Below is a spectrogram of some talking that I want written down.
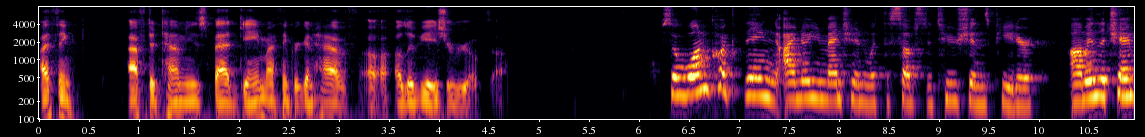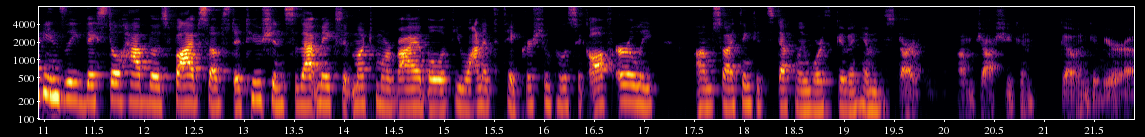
I think after Tammy's bad game, I think we're gonna have uh, Olivier Giroud up top. So one quick thing I know you mentioned with the substitutions, Peter. Um, in the Champions League, they still have those five substitutions, so that makes it much more viable if you wanted to take Christian Pulisic off early. Um, so I think it's definitely worth giving him the start. Um, Josh, you can go and give your uh,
